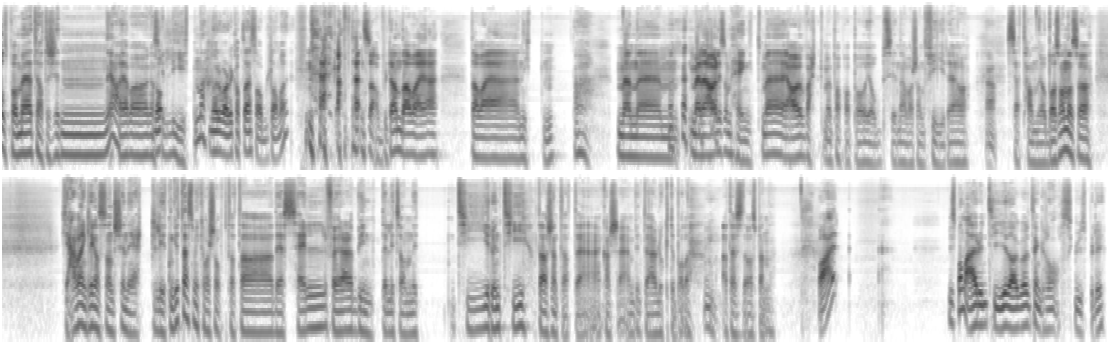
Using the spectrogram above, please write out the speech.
holdt på med teater siden ja, jeg var ganske Nå, liten. da. Når var det Kaptein Sabeltann var? Kaptein Sabeltann, da var jeg, da var jeg 19. Ah. Men, ehm, men, jeg har liksom hengt med Jeg har jo vært med pappa på jobb siden jeg var sånn fire, og ja. sett han jobbe og sånn. Og så Jeg var egentlig ganske sånn sjenert liten gutt jeg, som ikke var så opptatt av det selv, før jeg begynte litt sånn i ti, rundt ti. Da skjønte jeg at det, kanskje begynte jeg å lukte på det. Mm. At jeg syntes det var spennende. Hva er Hvis man er rundt ti i dag og tenker sånn skuespiller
